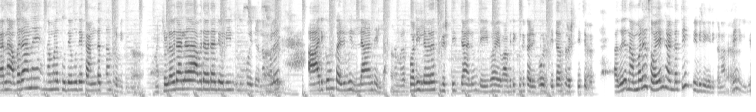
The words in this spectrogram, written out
കാരണം അവരാണ് നമ്മൾ പുതിയ പുതിയ കണ്ടെത്താൻ ശ്രമിക്കുന്നത്. മറ്റുള്ളവരല്ല അവരവരാ ജോലി ഇതും പോയിട്ട് നമ്മൾ ആർക്കും കഴിവ് ഇല്ലാണ്ടില്ല നമ്മളെ പോലെ ഇല്ലവരെ സൃഷ്ടിച്ചാലും ദൈവം അവർക്കൊരു കഴിവ് കൊടുത്തിട്ടാണ് സൃഷ്ടിച്ചത്. അത് നമ്മൾ സ്വയം കണ്ടെത്തി വിപുലീകരിക്കണം. അത്രേ ഇല്ല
